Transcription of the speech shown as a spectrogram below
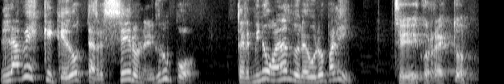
La vez que quedó tercero en el grupo, terminó ganando la Europa League. Sí, correcto.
